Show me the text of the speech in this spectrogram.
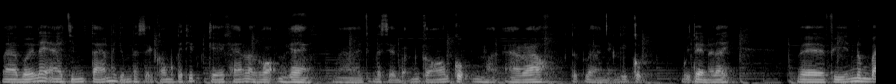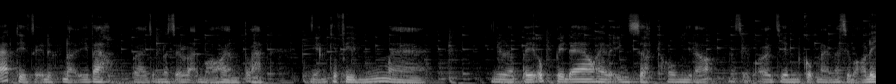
và với layout 98 thì chúng ta sẽ có một cái thiết kế khá là gọn gàng và chúng ta sẽ vẫn có cụm around tức là những cái cụm mũi tên ở đây về phía numpad thì sẽ được đẩy vào và chúng ta sẽ loại bỏ hoàn toàn những cái phím mà như là pay up pay down hay là insert home gì đó. Nó sẽ bỏ ở trên cụm này nó sẽ bỏ đi.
